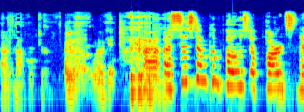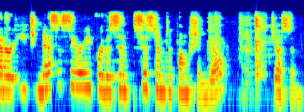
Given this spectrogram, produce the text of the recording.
uh, not the term. I gotta have one. Okay. Uh, a system composed of parts that are each necessary for the sim- system to function. Go, Justin.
